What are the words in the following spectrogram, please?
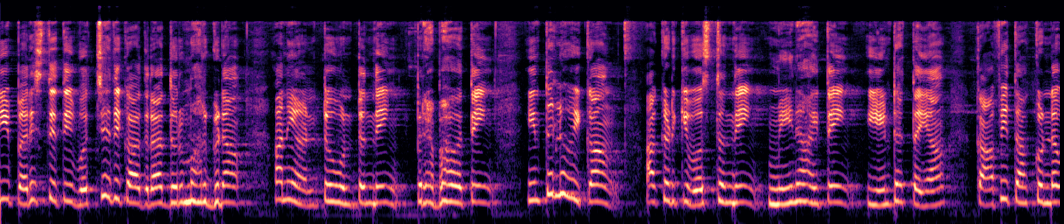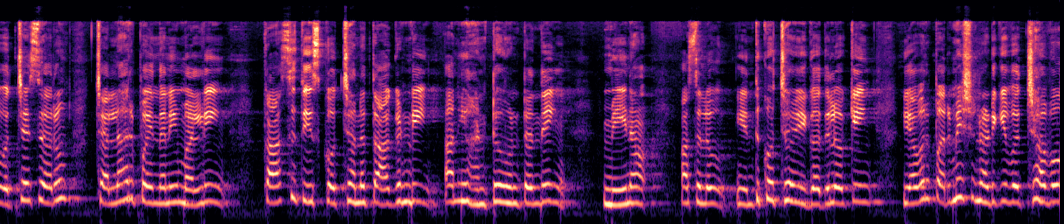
ఈ పరిస్థితి వచ్చేది కాదురా దుర్మార్గుడా అని అంటూ ఉంటుంది ప్రభావతి. ఇంతలో ఇక అక్కడికి వస్తుంది. మీనా అయితే ఏంటత్తయ్య కాఫీ తాగకుండా వచ్చేసారు చల్లారిపోయిందని మళ్ళీ కాసి తీసుకొచ్చాను తాగండి అని అంటూ ఉంటుంది. మీనా అసలు ఎందుకు వచ్చావు ఈ గదిలోకి? ఎవరు పర్మిషన్ అడిగి వచ్చావు?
